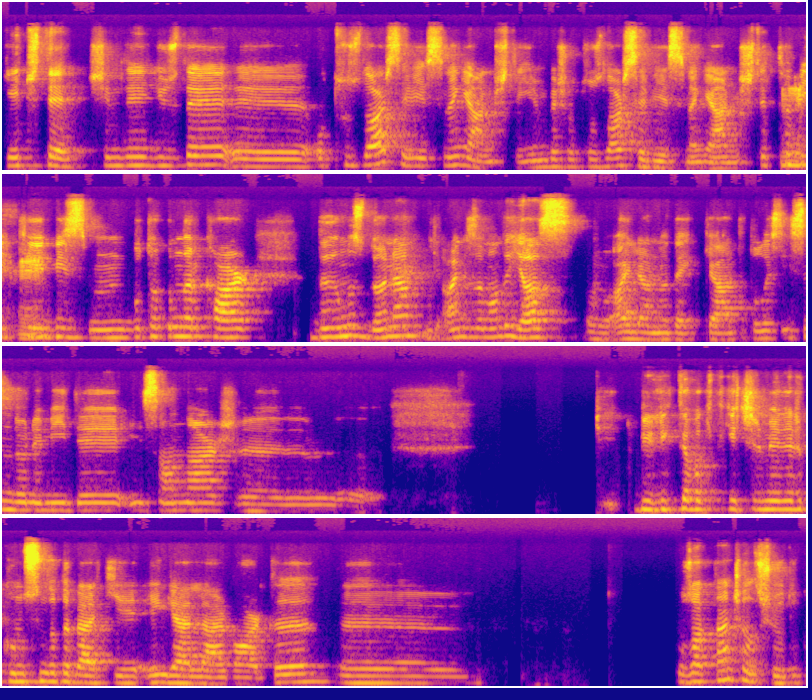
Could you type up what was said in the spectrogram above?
Geçti. Şimdi yüzde otuzlar seviyesine gelmişti. 25-30'lar seviyesine gelmişti. Tabii ki biz bu takımları kardığımız dönem aynı zamanda yaz aylarına denk geldi. Dolayısıyla isim dönemiydi. İnsanlar birlikte vakit geçirmeleri konusunda da belki engeller vardı. Uzaktan çalışıyorduk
